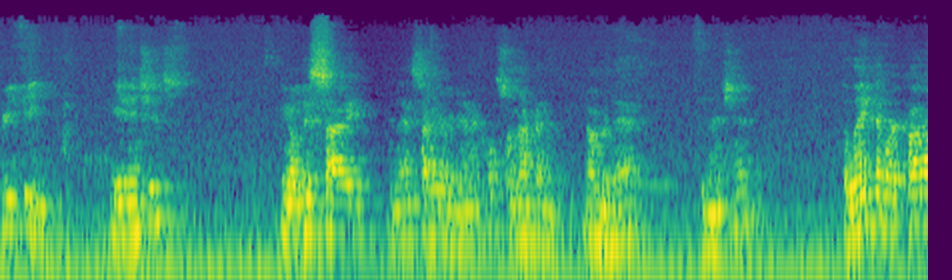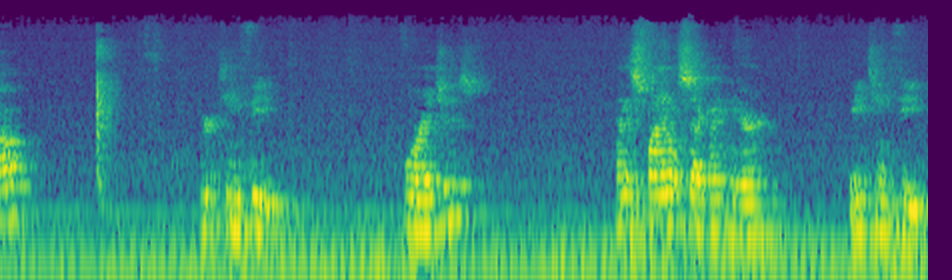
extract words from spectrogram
3 feet, 8 inches. You know, this side and that side are identical, so I'm not going to number that, dimension it. The length of our cutout, 13 feet, 4 inches. And this final segment here, 18 feet,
